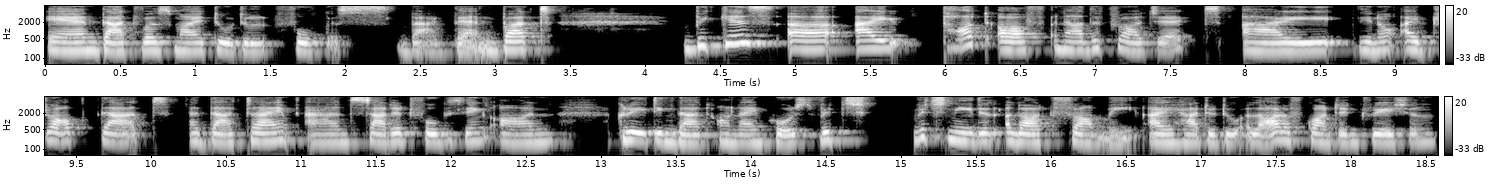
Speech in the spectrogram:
and that was my total focus back then. But because uh, i thought of another project i you know i dropped that at that time and started focusing on creating that online course which which needed a lot from me. I had to do a lot of content creation.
